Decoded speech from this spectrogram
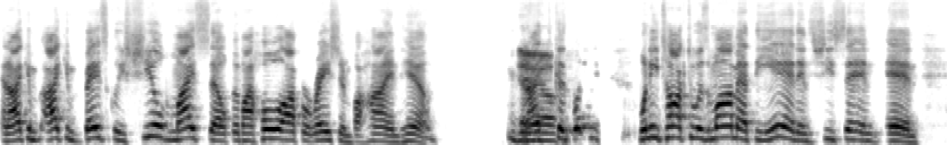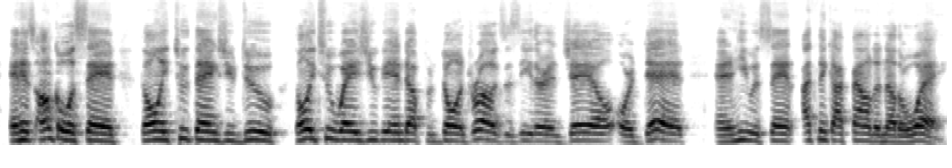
And I can I can basically shield myself and my whole operation behind him. Yeah. Because when he, when he talked to his mom at the end and she said and and, and his uncle was saying the only two things you do the only two ways you can end up from doing drugs is either in jail or dead and he was saying i think i found another way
